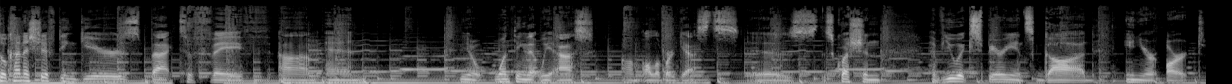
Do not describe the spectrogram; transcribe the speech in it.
So, kind of shifting gears back to faith, um, and you know, one thing that we ask um, all of our guests is this question: Have you experienced God in your art?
